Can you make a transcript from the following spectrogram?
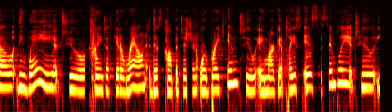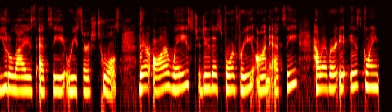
So, the way to kind of get around this competition or break into a marketplace is simply to utilize Etsy research tools. There are ways to do this for free on Etsy. However, it is going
